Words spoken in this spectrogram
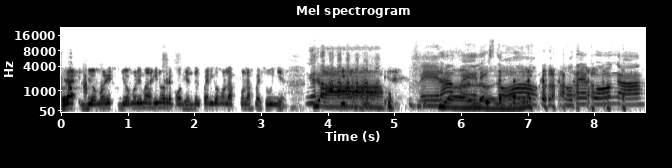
Mira, yo me, yo me lo imagino recogiendo el perico con las con las pezuñas. Ya. Mira, Félix, no, no te pongas.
